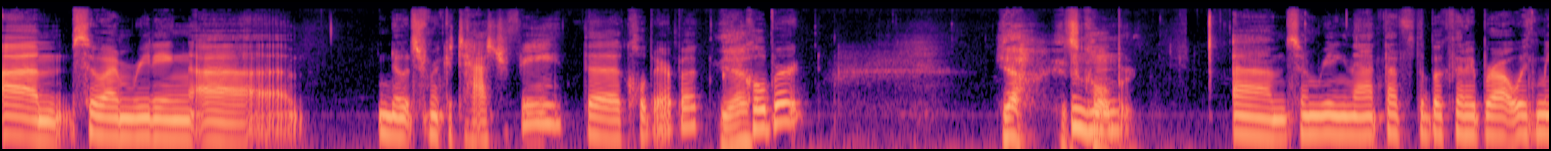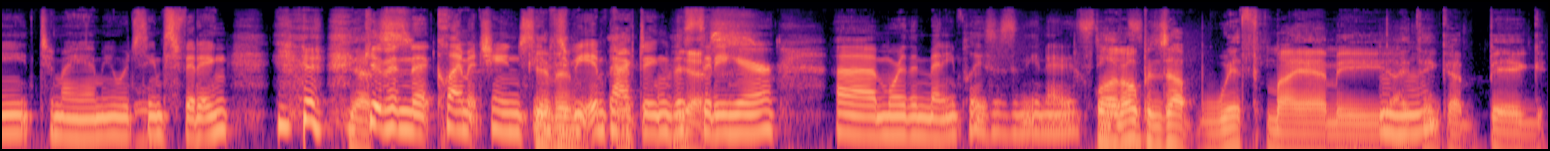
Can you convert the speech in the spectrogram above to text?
Um, so I'm reading uh, Notes from a Catastrophe, the Kolbert book. Yeah. Kolbert. Yeah, it's Mm-hmm. Kolbert. Um, so I'm reading that. That's the book that I brought with me to Miami, which seems fitting, given that climate change seems to be Given- impacting the yes. city here uh, more than many places in the United States. Well, it opens up with Miami. Mm-hmm. I think a big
